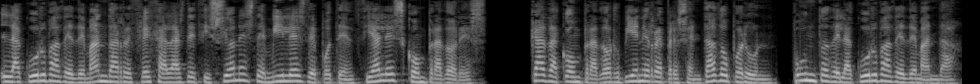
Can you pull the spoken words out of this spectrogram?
la curva de demanda refleja las decisiones de miles de potenciales compradores. Cada comprador viene representado por un punto de la curva de demanda.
